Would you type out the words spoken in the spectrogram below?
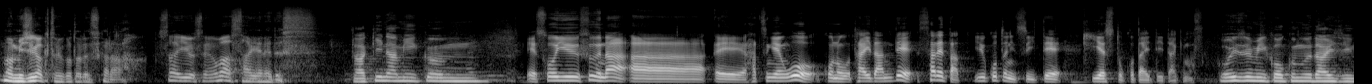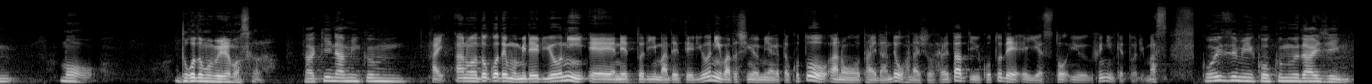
まあ、短くということですから、最優先は再エネです。滝波君。そういうふうなあ、えー、発言をこの対談でされたということについて、イエスと答えていただきます小泉国務大臣。もう、どこでも見れますから。滝波君。はい、あのどこでも見れるように、えー、ネットに今出ているように、私が読み上げたことをあの対談でお話をされたということで、イエスというふうに受けております小泉国務大臣。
